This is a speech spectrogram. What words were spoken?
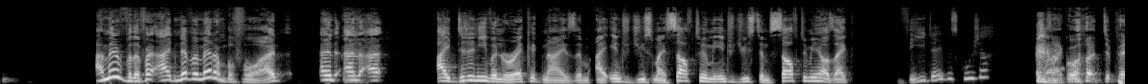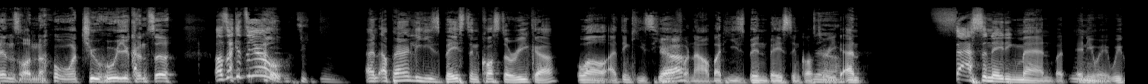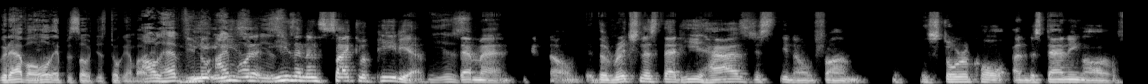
I met him for the first. I'd never met him before. I, and and I, I didn't even recognize him. I introduced myself to him. He introduced himself to me. I was like, "The Daves Guzha." He's like, "Well, it depends on what you who you consider." I was like, "It's you." and apparently, he's based in Costa Rica. Well, I think he's here Yeah. for now, but he's been based in Costa Yeah. Rica. And fascinating man. But Mm. anyway, we could have a whole episode just talking about. I'll it. have you He- know I'm he's, on a- his. he's an encyclopedia. he is. That man, you know, the richness that he has, just you know, from historical understanding of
